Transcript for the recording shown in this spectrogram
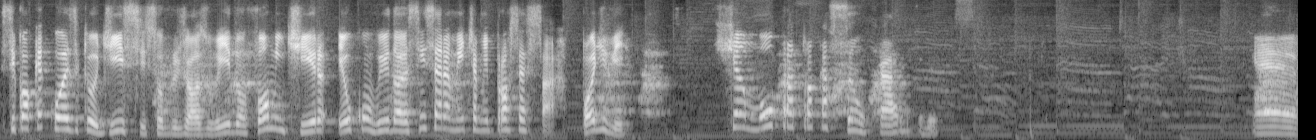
Se qualquer coisa que eu disse sobre o Joss Whedon for mentira, eu convido a sinceramente a me processar. Pode vir chamou para trocação, cara, entendeu? É,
